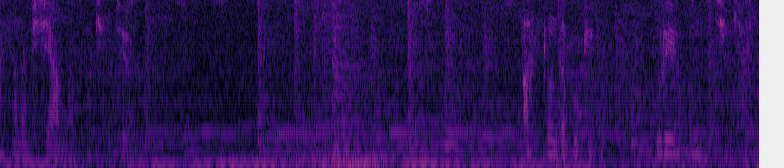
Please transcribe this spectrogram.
Ben sana bir şey anlatmak istiyorum. Aslında bugün buraya bunun için geldim.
